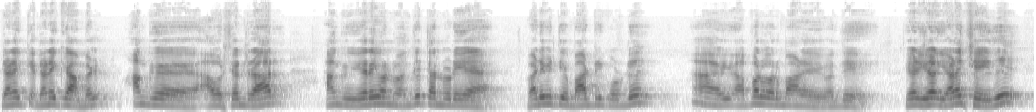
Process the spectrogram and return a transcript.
நினைக்க நினைக்காமல் அங்கு அவர் சென்றார். அங்கு இறைவன் வந்து தன்னுடைய வடிவத்தை மாற்றிக்கொண்டு அப்பர் பெருமானை வந்து எ- எ- செய்து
